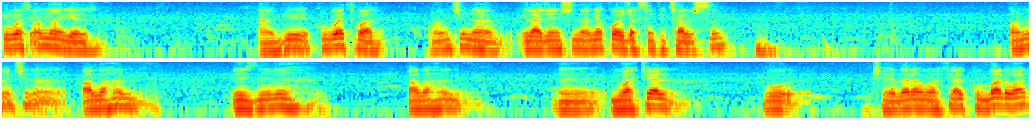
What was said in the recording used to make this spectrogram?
kuvvet ondan gelir yani bir kuvvet var onun için yani ilacın içine ne koyacaksın ki çalışsın onun için Allah'ın iznini Allah'ın e, müvekkel bu şeylere muhakkel kullar var.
